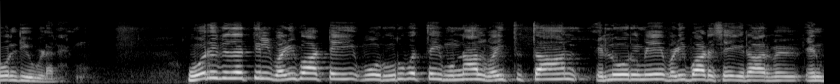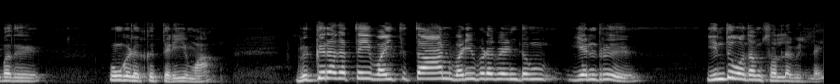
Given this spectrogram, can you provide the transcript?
தோன்றியுள்ளன. ஒரு விதத்தில் வழிபாட்டை ஓர் உருவத்தை முன்னால் வைத்துத்தான் எல்லோருமே வழிபாடு செய்கிறார்கள் என்பது உங்களுக்கு தெரியுமா? விக்கிரகத்தை வைத்துத்தான் வழிபட வேண்டும் என்று இந்து மதம் சொல்லவில்லை.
